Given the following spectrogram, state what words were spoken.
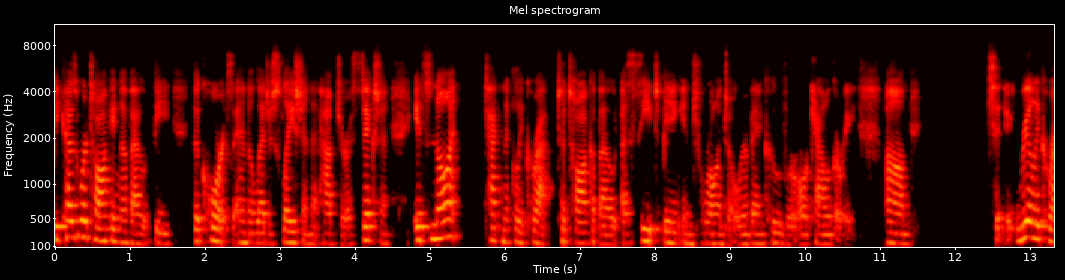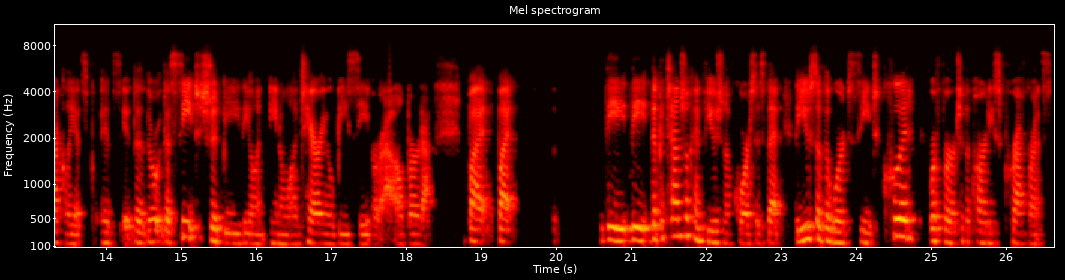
because we're talking about the, the courts and the legislation that have jurisdiction, it's not technically correct to talk about a seat being in Toronto or Vancouver or Calgary. Um, to, really correctly, it's it's it, the, the the seat should be the on you know Ontario, BC, or Alberta, but but the, the, the potential confusion, of course, is that the use of the word seat could refer to the party's preference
